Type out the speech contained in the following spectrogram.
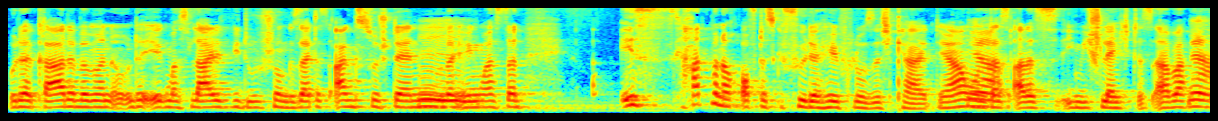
oder gerade wenn man unter irgendwas leidet, wie du schon gesagt hast, Angstzuständen mhm. oder irgendwas, dann ist, hat man auch oft das Gefühl der Hilflosigkeit, ja, und ja. dass alles irgendwie schlecht ist. Aber ja.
